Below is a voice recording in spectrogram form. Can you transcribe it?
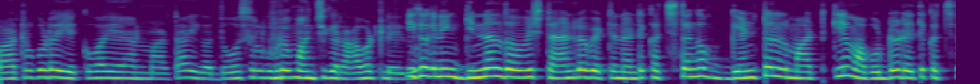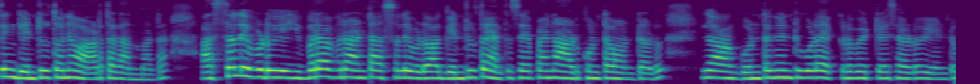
వాటర్ కూడా ఎక్కువ అయ్యాయి అనమాట ఇక దోశలు కూడా మంచిగా రావట్లేదు. ఇక నేను గిన్నెలు తోమి స్టాండ్లో పెట్టానంటే ఖచ్చితంగా గంటలు మాటికి మా బొడ్డోడు అయితే ఖచ్చితంగా గంటలతోనే వాడతాడు అనమాట అస్సలు ఇవ్వడు ఇవ్వరా ఇవ్వరా అంటే అస్సలు ఇవ్వడు ఆ గంటలతో ఎంతసేపు అయినా ఆడుకుంటా ఉంటాడు. ఇక ఆ గుంట గంట కూడా ఎక్కడ పెట్టేశాడో ఏంటో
